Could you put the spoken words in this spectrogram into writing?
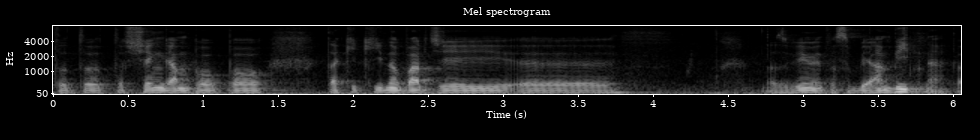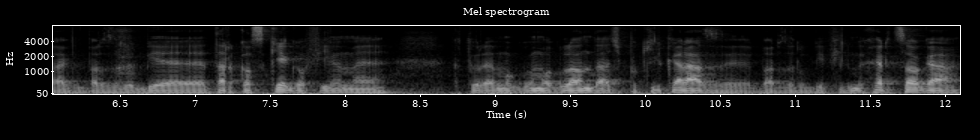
to, to, to sięgam po, po takie kino bardziej, yy, nazwijmy to sobie ambitne. Tak? Bardzo lubię Tarkowskiego filmy, które mógłbym oglądać po kilka razy. Bardzo lubię filmy Herzoga,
